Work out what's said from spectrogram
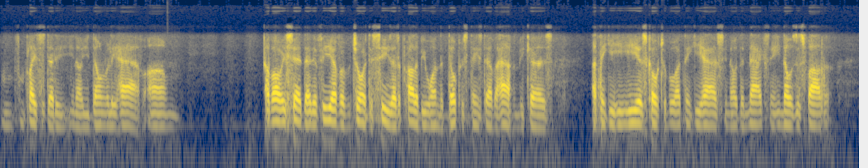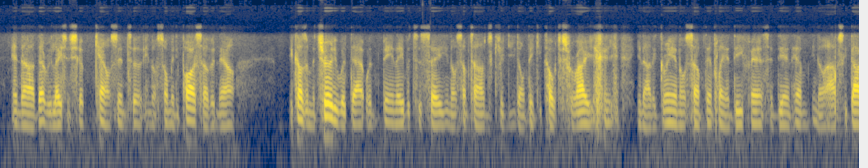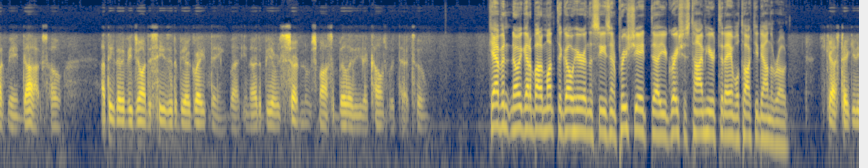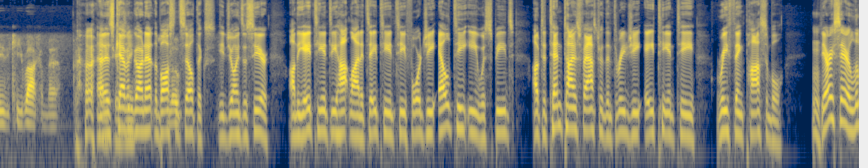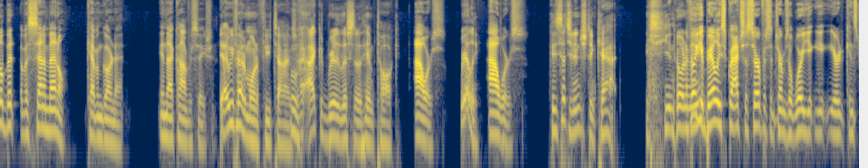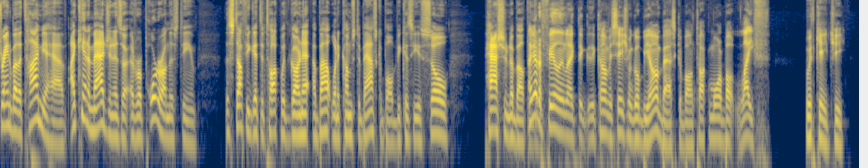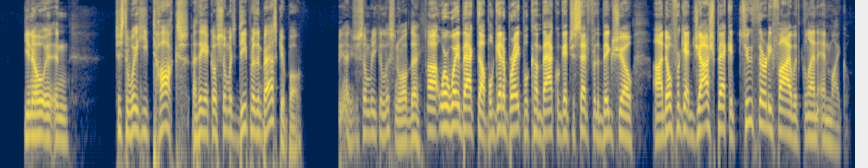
from, from places that he you know you don't really have. Um, I've always said that if he ever joined the C's, that'd probably be one of the dopest things to ever happen because I think he he is coachable. I think he has you know the knacks and he knows his father, and uh, that relationship counts into you know so many parts of it now. It comes a maturity with that, with being able to say, you know, sometimes you don't think your coach is right. You're not agreeing on something, playing defense, and then him, you know, obviously Doc being Doc. So I think that if he joined the season, it'll be a great thing. But you know, it'll be a certain responsibility that comes with that too. Kevin, know you got about a month to go here in the season. Appreciate uh, your gracious time here today, and we'll talk to you down the road. You guys take it easy, keep rocking, man. That is Kevin Garnett, the Boston Celtics. He joins us here on the AT&T hotline. It's AT&T 4G LTE with speeds up to 10 times faster than 3G. AT&T Rethink Possible. Hmm. Dare I say, a little bit of a sentimental Kevin Garnett in that conversation. Yeah, we've had him on a few times. I, I could really listen to him talk. Hours, Really, hours. because he's such an interesting cat. you know what I, I feel like you barely scratch the surface in terms of where you, you, you're constrained by the time you have. I can't imagine as a, a reporter on this team the stuff you get to talk with Garnett about when it comes to basketball because he is so passionate about. The I got a feeling like the, the conversation would go beyond basketball and talk more about life with KG. You know, and, and just the way he talks. I think it goes so much deeper than basketball. But yeah, he's just somebody you can listen to all day. Uh, we're way backed up. We'll get a break. We'll come back. We'll get you set for the big show. Uh, don't forget Josh Beck at two thirty-five with Glenn and Michael.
